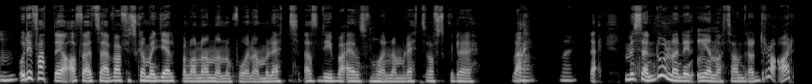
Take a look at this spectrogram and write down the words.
Mm. Och det fattar jag, för att så här, varför ska man hjälpa någon annan att få en amulett? Alltså det är bara en som får en amulett, varför skulle... Nej. Ja, nej. nej. Men sen då när den ena Sandra drar,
